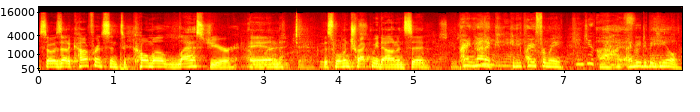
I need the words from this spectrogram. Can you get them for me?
So I was at a conference in Tacoma last year, and this woman tracked me down and said, "Praying medic, can you pray for me? Uh, I, I, need to be healed."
